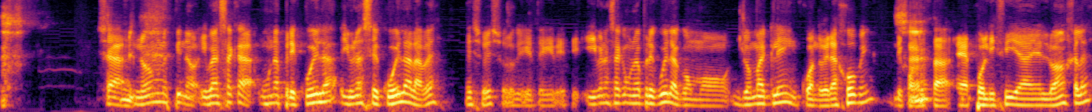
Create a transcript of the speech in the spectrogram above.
O sea, no un spin-off, iban a sacar una precuela y una secuela a la vez. Eso, eso es lo que te quiero decir. Iban a sacar una precuela como John McClane cuando era joven, de Sí. cuando está, es policía en Los Ángeles,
